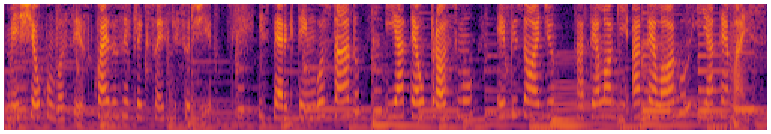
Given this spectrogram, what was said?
mexeu com vocês? Quais as reflexões que surgiram? Espero que tenham gostado e até o próximo episódio. Até logo, até logo e até mais.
